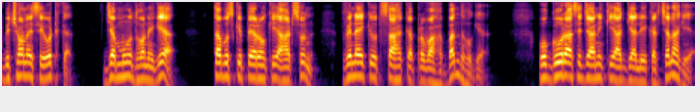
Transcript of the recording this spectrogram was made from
बिछौने से उठकर, जब मुँह धोने गया, तब उसके पैरों की आहट सुन विनय के उत्साह का प्रवाह बंद हो गया। वो गोरा से जाने की आज्ञा लेकर चला गया।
